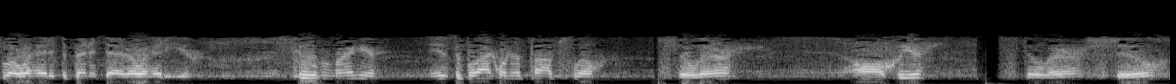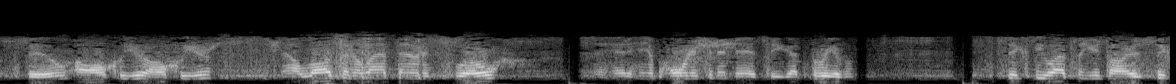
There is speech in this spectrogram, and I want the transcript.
slow ahead at the Benedetto ahead of you. Two of them right here. Here's the black one up top slow. Still there. All clear. Still there. All clear. All clear. Now Larson a lap down and slow. Ahead of him, Hornish and Ned, so you got three of them. 60 laps on your tires. 6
